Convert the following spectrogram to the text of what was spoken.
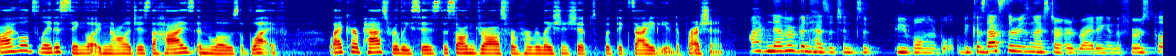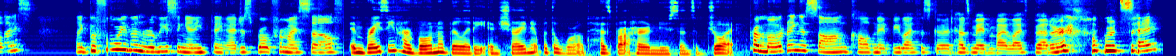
Beihold's latest single acknowledges the highs and lows of life. Like her past releases, the song draws from her relationships with anxiety and depression. I've never been hesitant to be vulnerable because that's the reason I started writing in the first place. Like before even releasing anything, I just wrote for myself. Embracing her vulnerability and sharing it with the world has brought her a new sense of joy. Promoting a song called Maybe Life is Good has made my life better, I would say,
